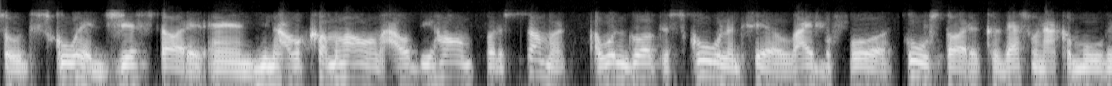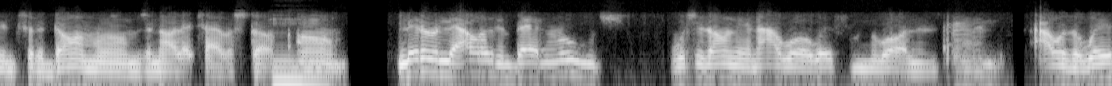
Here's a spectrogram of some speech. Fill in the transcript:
So the school had just started, and you know I would come home. I would be home for the summer. I wouldn't go up to school until right before school started, because that's when I could move into the dorm rooms and all that type of stuff. Mhm. Um, literally, I was in Baton Rouge, which is only an hour away from New Orleans, and I was away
